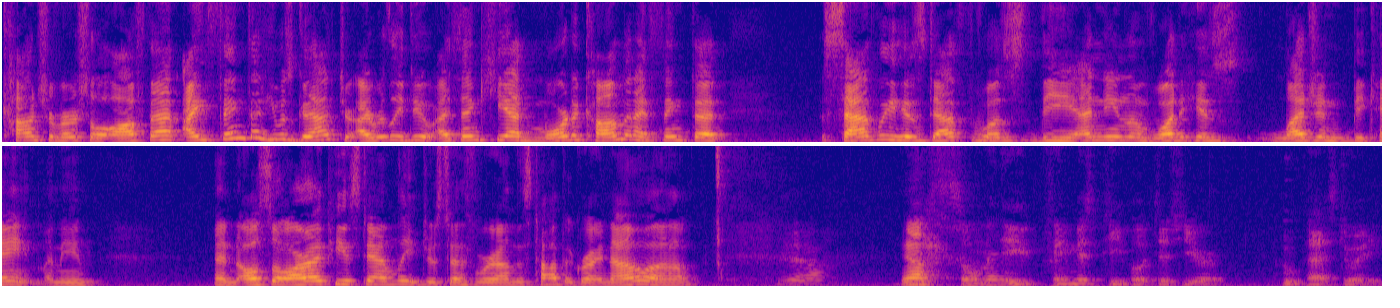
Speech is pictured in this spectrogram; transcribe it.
controversial off that. I think that he was a good actor. I really do. I think he had more to come, and I think that sadly his death was the ending of what his legend became. I mean, and also R.I.P. Stan Lee. Just as we're on this topic right now. Uh. Yeah. Like, so many famous people this year who passed away.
